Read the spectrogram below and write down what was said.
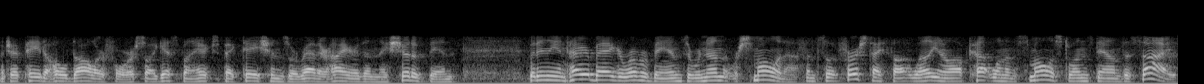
which I paid a whole dollar for, so I guess my expectations were rather higher than they should have been, but in the entire bag of rubber bands, there were none that were small enough. And so at first I thought, well, you know, I'll cut one of the smallest ones down to size.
